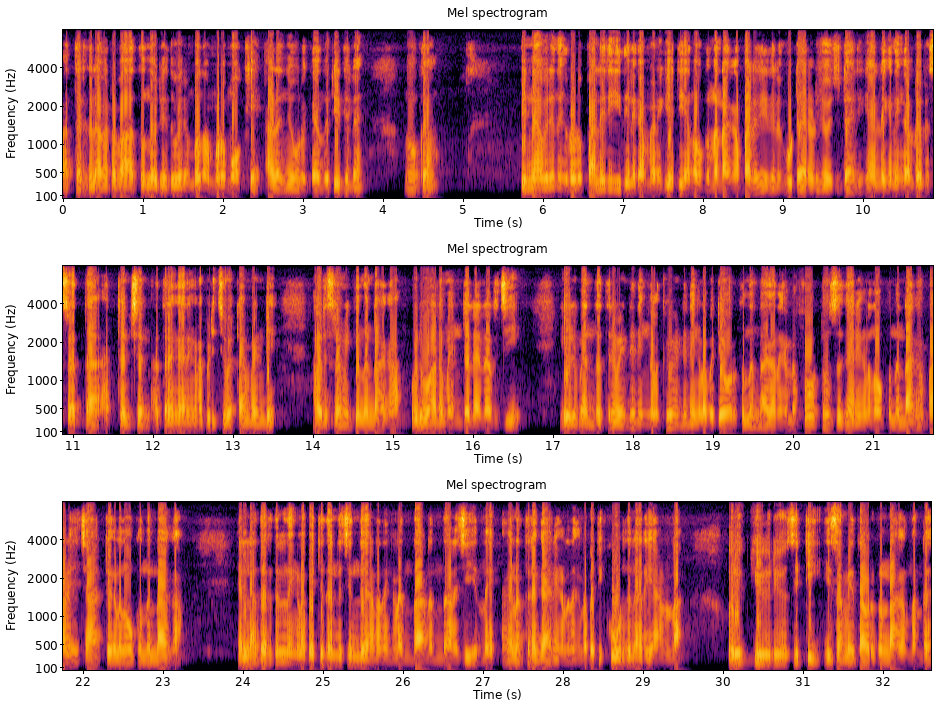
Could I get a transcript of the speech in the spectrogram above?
അത്തരത്തിൽ അവരുടെ ഭാഗത്തുനിന്ന് ഒരു ഇത് വരുമ്പോൾ നമ്മളും ഓക്കെ അടഞ്ഞു കൊടുക്കുന്ന രീതിയിൽ നോക്കാം. പിന്നെ അവർ നിങ്ങളോട് പല രീതിയിൽ കമ്മ്യൂണിക്കേറ്റ് ചെയ്യാൻ നോക്കുന്നുണ്ടാകാം. പല രീതിയിൽ കൂട്ടുകാരോട് ചോദിച്ചിട്ടായിരിക്കാം. അല്ലെങ്കിൽ നിങ്ങളുടെ ഒരു ശ്രദ്ധ അറ്റൻഷൻ അത്തരം കാര്യങ്ങളെ പിടിച്ചു പറ്റാൻ വേണ്ടി അവർ ശ്രമിക്കുന്നുണ്ടാകാം. ഒരുപാട് മെന്റൽ എനർജി ഈ ഒരു ബന്ധത്തിന് വേണ്ടി നിങ്ങൾക്ക് വേണ്ടി നിങ്ങളെ പറ്റി ഓർക്കുന്നുണ്ടാകാം. നിങ്ങളുടെ ഫോട്ടോസ് കാര്യങ്ങൾ നോക്കുന്നുണ്ടാകാം. പഴയ ചാറ്റുകൾ നോക്കുന്നുണ്ടാകാം. എല്ലാ തരത്തിലും നിങ്ങളെ പറ്റി തന്നെ ചിന്തയാണ്. നിങ്ങൾ എന്താണ് എന്താണ് ചെയ്യുന്നത് അങ്ങനെ അത്തരം കാര്യങ്ങൾ നിങ്ങളെ പറ്റി കൂടുതൽ അറിയാനുള്ള ഒരു ക്യൂരിയോസിറ്റി ഈ സമയത്ത് അവർക്ക് ഉണ്ടാകുന്നുണ്ട്.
